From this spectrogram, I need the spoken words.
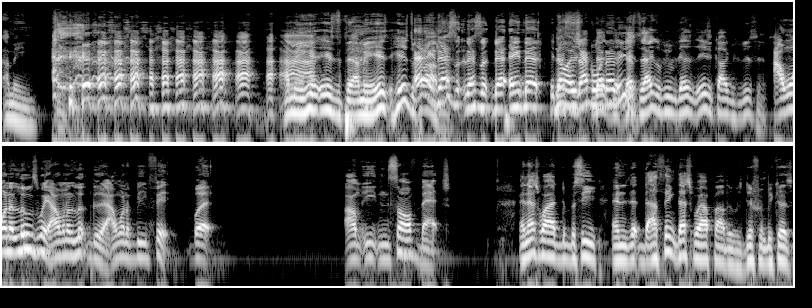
I mean, I mean, here- here's the thing. I mean, here's, here's the Hey, problem. that's that's a, that ain't that. That's no, exactly what that is. That's exactly what people. That's it's cognitive dissonance. I want to lose weight. I want to look good. I want to be fit, but I'm eating soft batch. and that's why. But see, and th- I think that's where I probably was different because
